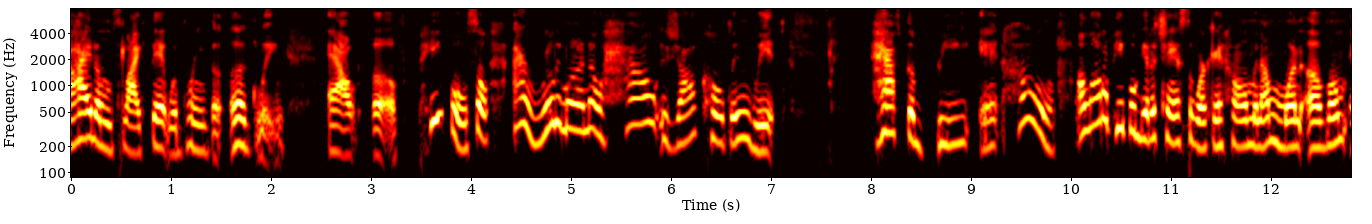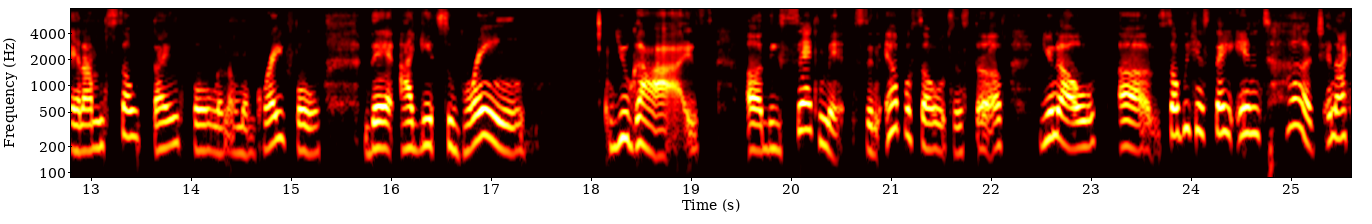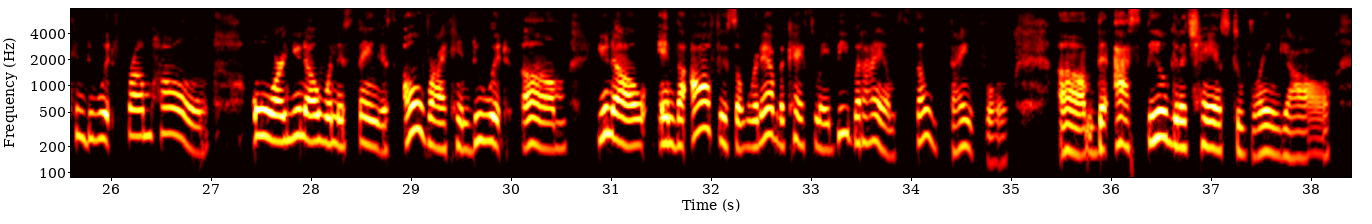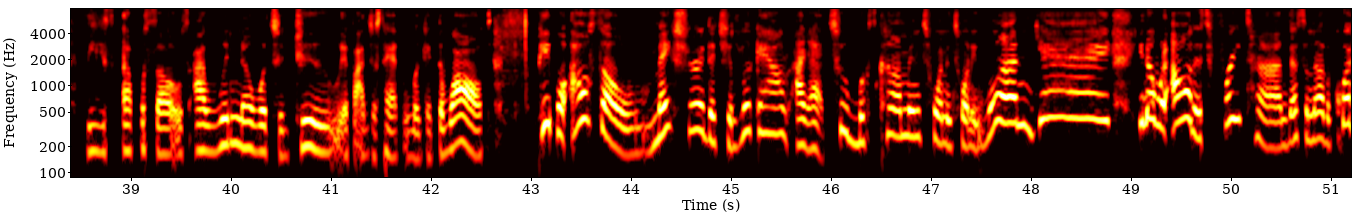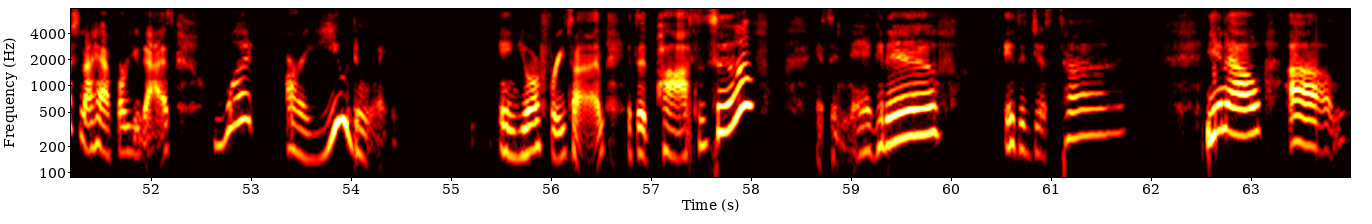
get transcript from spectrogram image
items like that would bring the ugly out of people. So I really want to know how is y'all coping with have to be at home. A lot of people get a chance to work at home, and I'm one of them. And I'm so thankful and I'm grateful that I get to bring you guys uh these segments and episodes and stuff you know uh so we can stay in touch and I can do it from home. Or you know when this thing is over I can do it um you know in the office or whatever the case may be but I am so thankful um that I still get a chance to bring y'all these episodes. I wouldn't know what to do if I just had to look at the walls. People also make sure that you look out. I got two books coming 2021 yay! You know, with all this free time, that's another question I have for you guys. What are you doing in your free time? Is it positive? Is it negative? Is it just time? You know, um,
